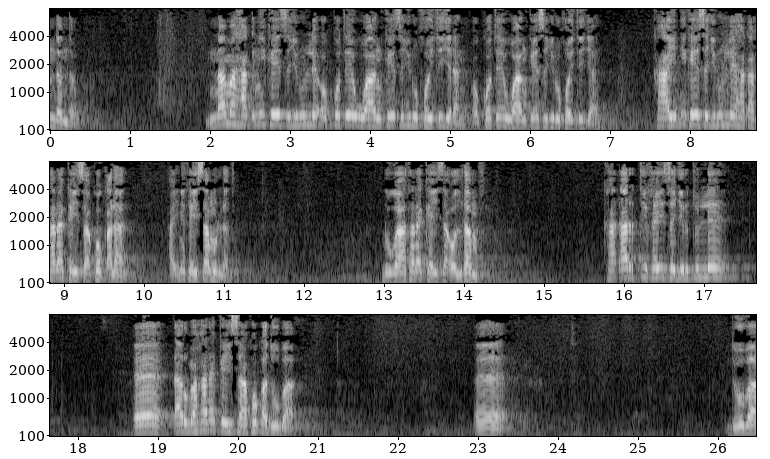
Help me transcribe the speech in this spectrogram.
hin danda'u nama haqni keessa jirullee okkotee waan keessa jiru hoyxii jedhan okkotee waan keessa jiru hoyxii jedhan ka hayni keessa jirullee haqa kana keeysaa koqalaal hayni keeysaa mul'ata dhugaatana keeysaa ol danfa ka dharti keeysa jirtullee dharuma kana keeysaa koqa duuba duuba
